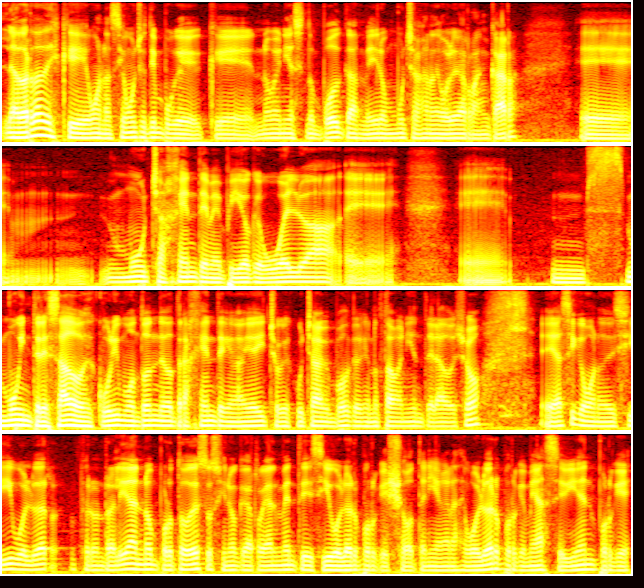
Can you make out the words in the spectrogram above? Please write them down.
la verdad es que, bueno, hacía mucho tiempo que, no venía haciendo podcast, me dieron muchas ganas de volver a arrancar. Eh, mucha gente me pidió que vuelva. Eh, eh, muy interesado, descubrí un montón de otra gente que me había dicho que escuchaba mi podcast que no estaba ni enterado yo. así que bueno, decidí volver, pero en realidad no por todo eso, sino que realmente decidí volver porque yo tenía ganas de volver, porque me hace bien, porque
